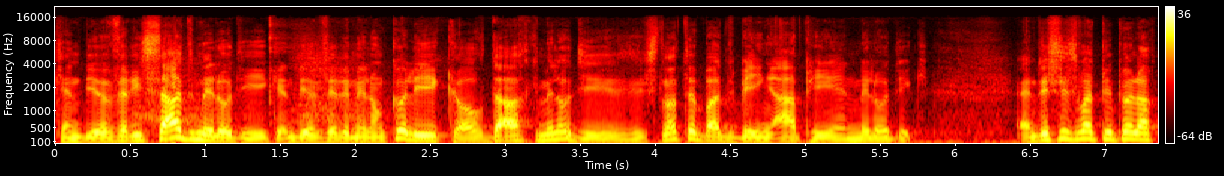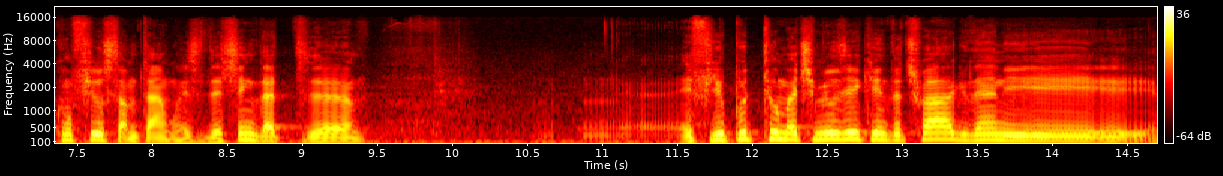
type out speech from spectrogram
Can be a very sad melody, can be a very melancholic or dark melody. It's not about being happy and melodic. And this is what people are confused sometimes with. They think that uh, if you put too much music in the track, then he,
